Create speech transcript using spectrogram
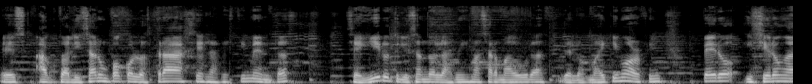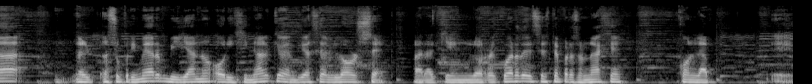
es actualizar un poco los trajes, las vestimentas seguir utilizando las mismas armaduras de los Mighty Morphin, pero hicieron a, su primer villano original que vendría a ser Lord Set. Para quien lo recuerde, es este personaje con la eh,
